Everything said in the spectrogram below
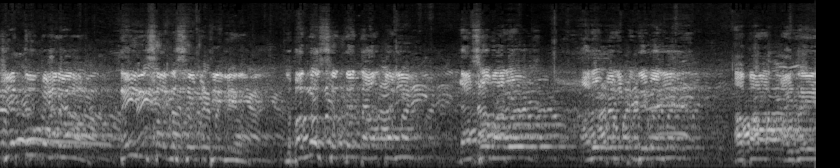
ਜੇਤੂ ਪਹਿਲਵਾਨ ਨਹੀਂ ਰਿਸਾ ਦੱਸੇ ਬੈਠੇ ਗਿਆ ਜ਼ਬਰਦਸਤ ਸਿੰਦੇ ਤਾਲਪਾਜੀ ਡਾਕਟਰ ਸਾਹਿਬ ਆਜੋ ਆਜੋ ਮੇਰੇ ਪਿੰਦੇ ਬਾਜੀ ਆਪਾਂ ਅੱਜ ਦੇ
